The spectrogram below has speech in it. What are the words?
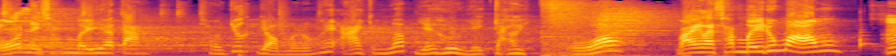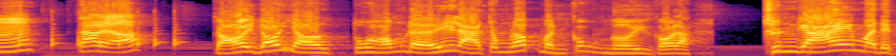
Ủa này Sammy hả ta? Sao trước giờ mình không thấy ai trong lớp dễ thương vậy? Trời. Ủa bạn là Sammy đúng không? Ừ sao vậy? Trời đó giờ tôi không để ý là trong lớp mình có một người gọi là xinh gái mà đẹp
